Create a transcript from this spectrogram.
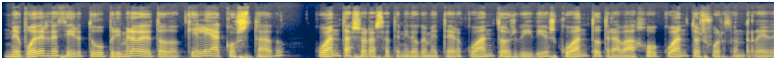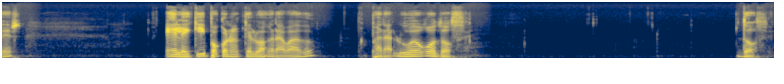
¿me puedes decir tú, primero de todo, qué le ha costado? ¿Cuántas horas ha tenido que meter? ¿Cuántos vídeos? ¿Cuánto trabajo? ¿Cuánto esfuerzo en redes? ¿El equipo con el que lo ha grabado? Para luego 12. 12.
